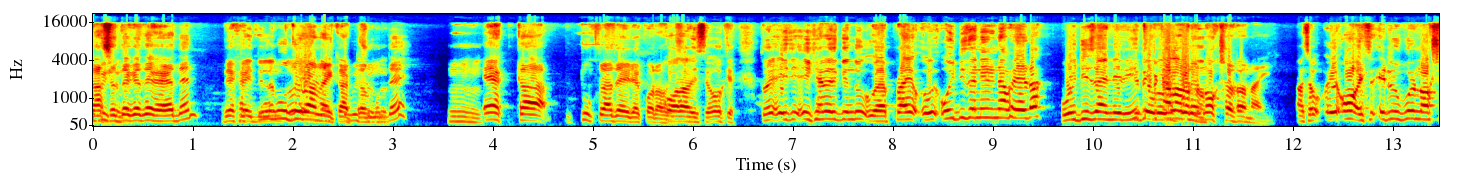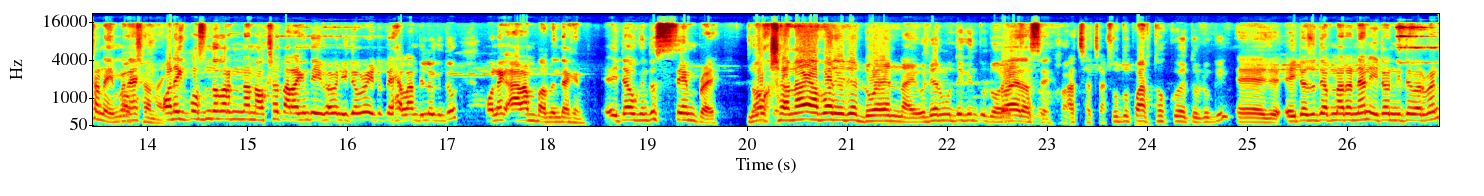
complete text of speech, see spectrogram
কাছে থেকে দেখাই দেন দেখাই দিলাম জোড়া নাই কাঠটার মধ্যে। একটা টুকরা দেয় এটা করা করা হয়েছে। হয়েছে ওকে তো এই যে এখানে কিন্তু প্রায় ওই- ডিজাইনেরই না ভাই এটা? ওই ডিজাইনেরই। নকশাটা নাই। আচ্ছা ও এটার উপরে নকশা নেই। মানে অনেক পছন্দ করেন না নকশা তারা কিন্তু এইভাবে নিতে পারেন এটাতে হেলান দিলেও কিন্তু অনেক আরাম পাবেন দেখেন। এটাও কিন্তু সেম প্রায় নকশা নাই আবার এটা ডয়ার নাই ওটার মধ্যে কিন্তু ডয়ার ডয়ার আছে। আচ্ছা আচ্ছা। শুধু পার্থক্য এতটুকুই। এই যে এইটা যদি আপনারা নেন এটাও নিতে পারবেন।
